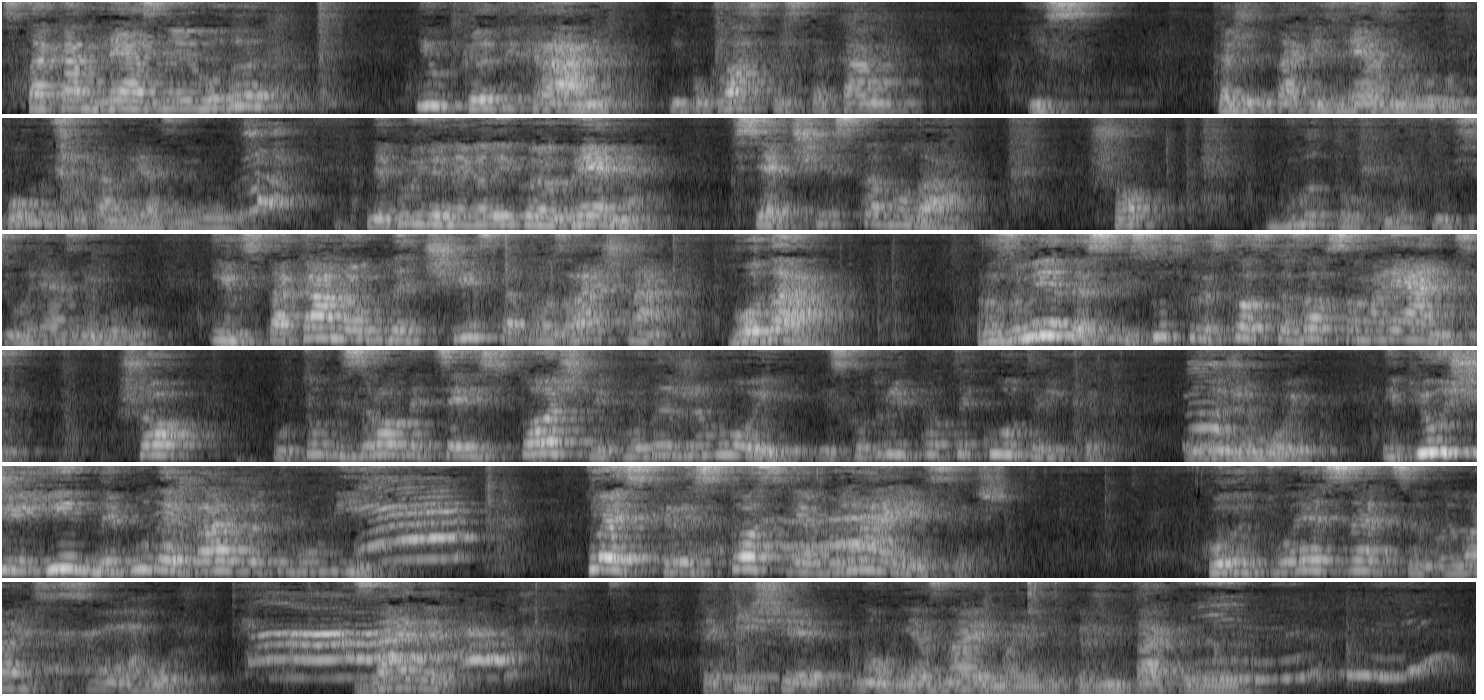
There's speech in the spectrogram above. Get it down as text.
Стакан грязної води і відкрити краник, і покласти стакан із, скажімо так, із грязної води, повний стакан грязної води. Не пройде невелике время, вся чиста вода, що витовкне ту всю грязну воду. І в стакану буде чиста прозрачна вода. Розумієте, Ісус Христос сказав самарянці, що у тобі зробиться істочник води живої, із котрої потекуть ріки води живої. І п'ющий її не буде жаждати вовік. Тобто Христос являється, коли в твоє серце вливається Слово Боже. Знаєте, такі ще, ну, я знаю, маю, скажімо так, е,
